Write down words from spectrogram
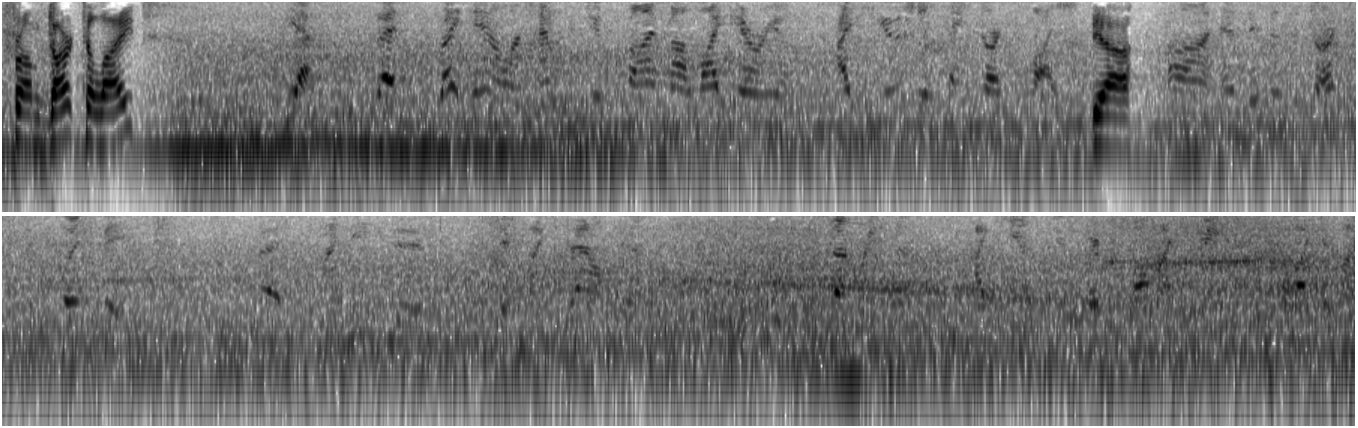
from dark to light? Yes, but right now I have to just find my light areas. I usually paint dark to light. Yeah. Uh, and this is the darkest it's going to be. But I need to get my ground in. For some reason, I can't do every, all my greens until I get my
